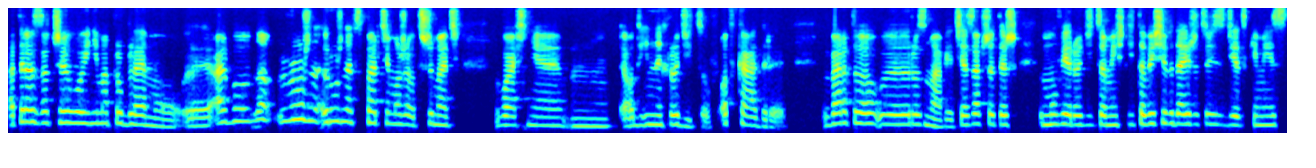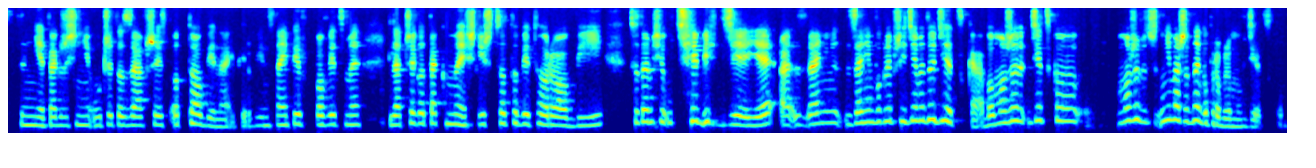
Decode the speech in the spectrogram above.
a teraz zaczęło i nie ma problemu. Y, albo no, różne, różne wsparcie może otrzymać właśnie mm, od innych rodziców, od kadry warto y, rozmawiać. Ja zawsze też mówię rodzicom, jeśli tobie się wydaje, że coś z dzieckiem jest nie tak, że się nie uczy, to zawsze jest o tobie najpierw, więc najpierw powiedzmy, dlaczego tak myślisz, co tobie to robi, co tam się u ciebie dzieje, a zanim, zanim w ogóle przejdziemy do dziecka, bo może dziecko, może nie ma żadnego problemu w dziecku,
